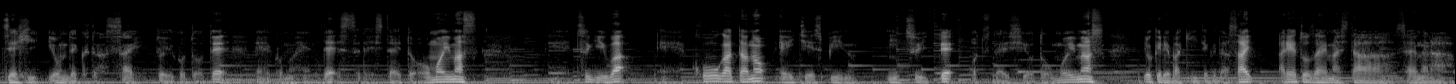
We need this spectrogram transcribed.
ぜひ読んでくださいということで、えー、この辺で失礼したいと思います、えー、次は高型の HSP についてお伝えしようと思います。よければ聞いてください。ありがとうございました。さようなら。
